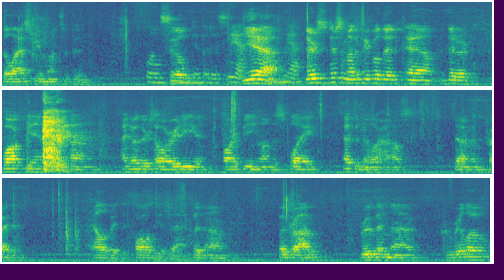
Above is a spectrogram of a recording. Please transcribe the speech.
the last few months have been, A little serendipitous. Yeah. yeah. Yeah. There's, there's some other people that, uh, that are walked in. Um, I know there's already an art being on display at the Miller House, that I'm gonna try to elevate the quality of that. But, um, but Rob, Ruben uh, Carrillo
